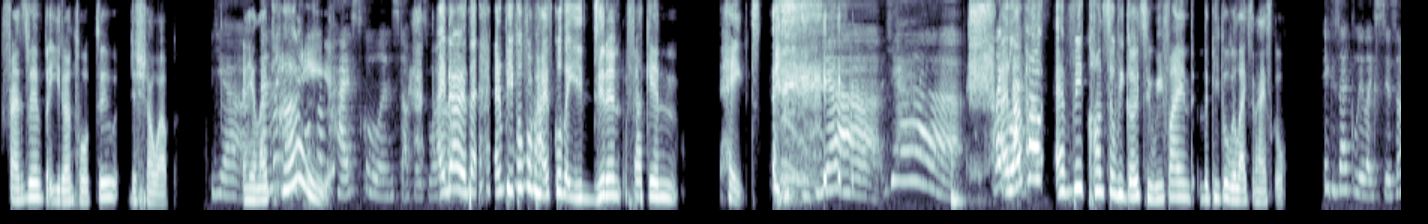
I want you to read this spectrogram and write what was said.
friends with but you don't talk to just show up. Yeah. And you're like, people "Hi." from high school and stuff as well. I know that, and people from high school that you didn't fucking hate. Yeah. Yeah. Like I love how every concert we go to, we find the people we liked in high school. exactly like SZA.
